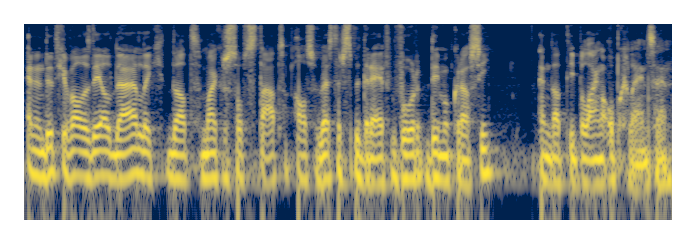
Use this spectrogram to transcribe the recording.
En in dit geval is het heel duidelijk dat Microsoft staat als westers bedrijf voor democratie en dat die belangen opgeleid zijn.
